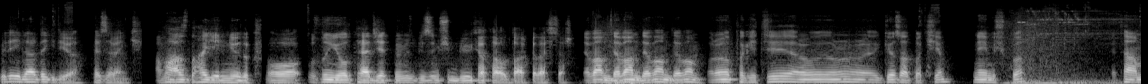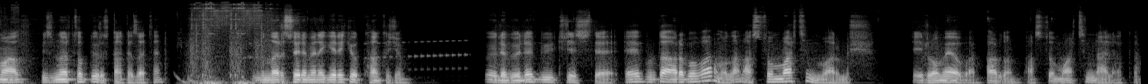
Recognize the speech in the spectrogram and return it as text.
Bir de ileride gidiyor pezevenk. Ama az daha yeniliyorduk. O uzun yol tercih etmemiz bizim için büyük hata oldu arkadaşlar. Devam devam devam devam. Araba paketi göz at bakayım. Neymiş bu? E tamam al. Biz bunları topluyoruz kanka zaten. Bunları söylemene gerek yok kankacığım. Böyle böyle büyüteceğiz işte. E burada araba var mı lan? Aston Martin mi varmış? Şey Romeo var pardon. Aston Martin ne alaka?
